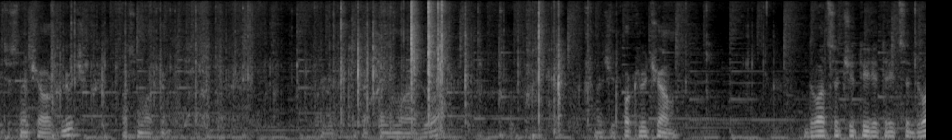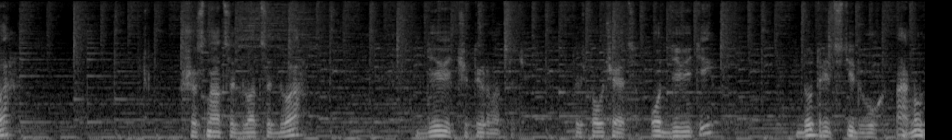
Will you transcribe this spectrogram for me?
Давайте сначала ключик посмотрим. Ключики, так понимаю, два. Значит, по ключам. 24 32 16 22 9 14 то есть получается от 9 до 32 а ну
